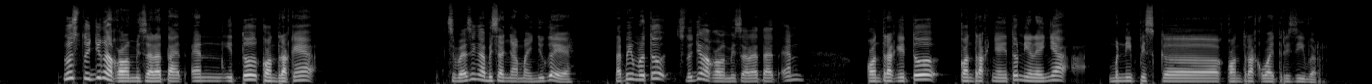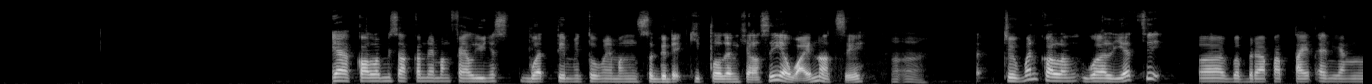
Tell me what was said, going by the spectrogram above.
lu setuju nggak kalau misalnya tight end itu kontraknya sebenarnya sih nggak bisa nyamain juga ya. Tapi menurut lu setuju nggak kalau misalnya tight end kontrak itu kontraknya itu nilainya menipis ke kontrak wide receiver? Ya kalau misalkan memang value-nya buat tim itu memang segede Kittle dan Kelsey ya why not sih. Heeh. Cuman kalau gue lihat sih eh, beberapa tight end yang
